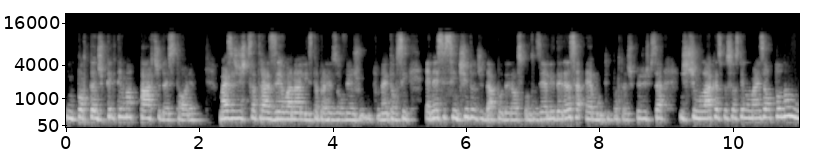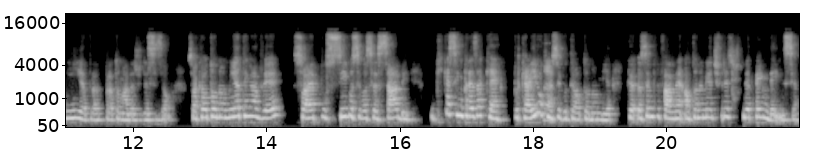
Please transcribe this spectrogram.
importante, porque ele tem uma parte da história, mas a gente precisa trazer o analista para resolver junto. Né? Então, assim, é nesse sentido de dar poder aos pontos. E a liderança é muito importante, porque a gente precisa estimular que as pessoas tenham mais autonomia para a tomada de decisão. Só que a autonomia tem a ver, só é possível se você sabe o que, que essa empresa quer, porque aí eu é. consigo ter autonomia. Eu sempre falo, né? Autonomia é diferente de independência.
